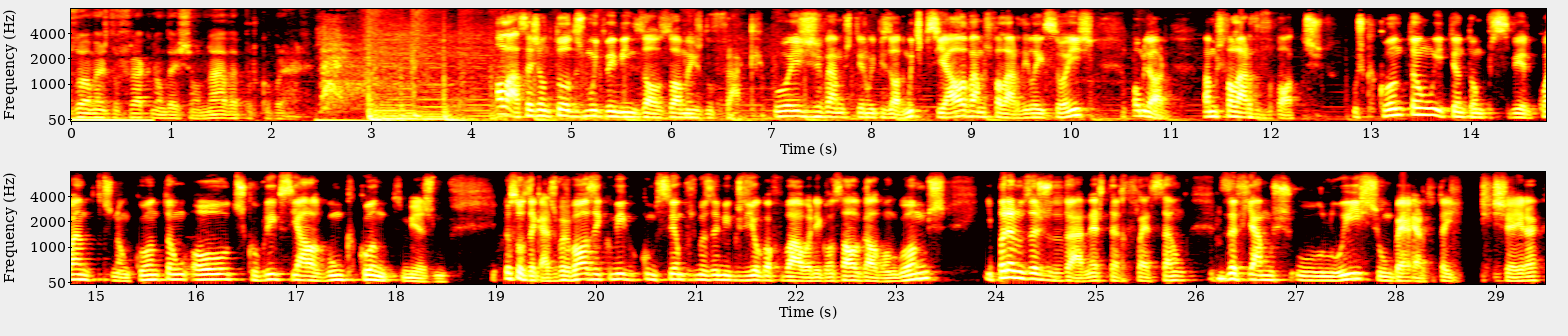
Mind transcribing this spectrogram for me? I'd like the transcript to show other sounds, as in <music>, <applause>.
Os homens do fraco não deixam nada por cobrar. Olá, sejam todos muito bem-vindos aos Homens do Frac. Hoje vamos ter um episódio muito especial, vamos falar de eleições, ou melhor, vamos falar de votos. Os que contam e tentam perceber quantos não contam ou descobrir se há algum que conte mesmo. Eu sou o Zé Carlos Barbosa e comigo, como sempre, os meus amigos Diogo Hofbauer e Gonçalo Galvão Gomes. E para nos ajudar nesta reflexão, desafiamos o Luís Humberto Teixeira,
